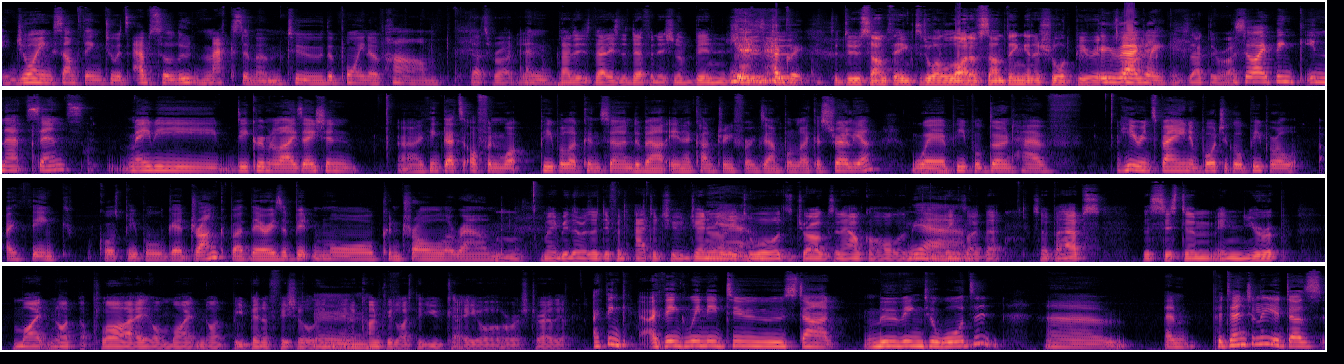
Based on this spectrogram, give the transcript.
enjoying something to its absolute maximum to the point of harm. That's right. Yeah. And- that is that is the definition of binge. Yeah, to- to- exactly. To, do something, to do a lot of something in a short period Exactly. of time. Exactly right. So I think in that sense, maybe decriminalization. Uh, I think that's often what people are concerned about in a country, for example, like Australia, where people don't have. Here in Spain and Portugal, people, I think, of course, people get drunk, but there is a bit more control around. Maybe there was a different attitude generally Yeah. towards drugs and alcohol and, and things like that. So perhaps the system in Europe might not apply or might not be beneficial in, in Hmm. a country like the UK or, or Australia. I think I think we need to start moving towards it, um, and potentially it does,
